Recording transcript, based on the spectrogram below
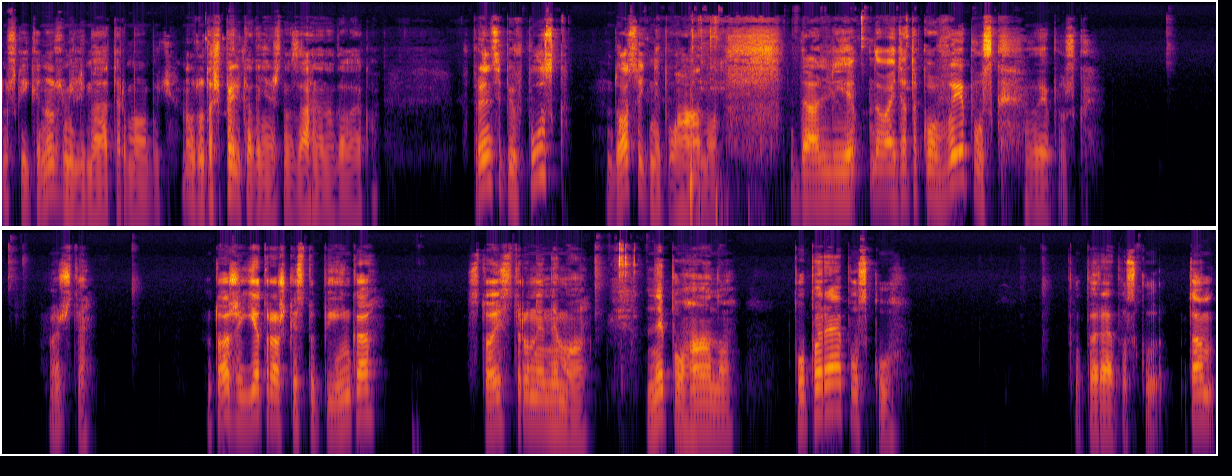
Ну, скільки? Ну, з міліметр, мабуть. Ну, тут шпилька, звісно, загнана далеко. В принципі, впуск досить непогано. Далі, давайте тако випуск. Випуск. Бачите? Ну, теж є трошки ступінька. З тої сторони нема. Непогано. По перепуску. По перепуску. Там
